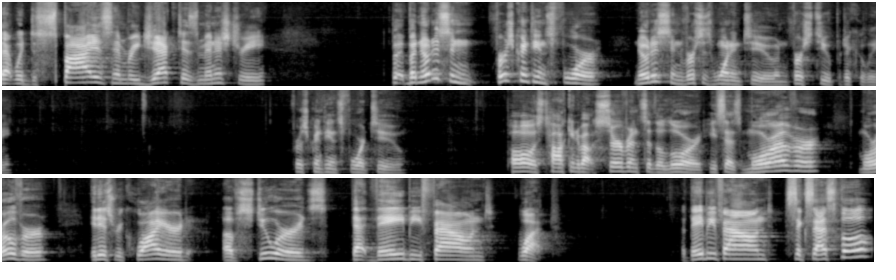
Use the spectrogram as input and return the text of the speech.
that would despise him, reject his ministry. But, but notice in 1 Corinthians 4, notice in verses 1 and 2, and verse 2 particularly. 1 Corinthians 4 2. Paul is talking about servants of the Lord. He says, Moreover, moreover, it is required of stewards that they be found what? That they be found successful,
